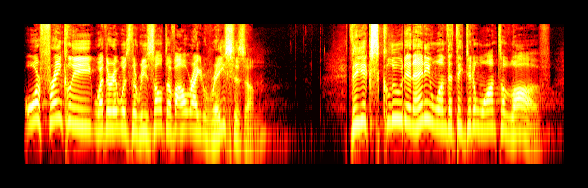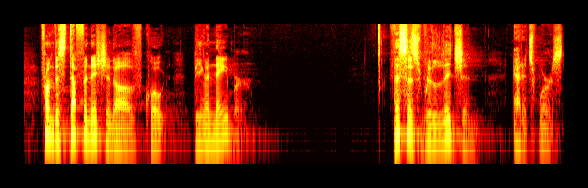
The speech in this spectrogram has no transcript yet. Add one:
or frankly, whether it was the result of outright racism, they excluded anyone that they didn't want to love from this definition of, quote, being a neighbor. This is religion at its worst.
